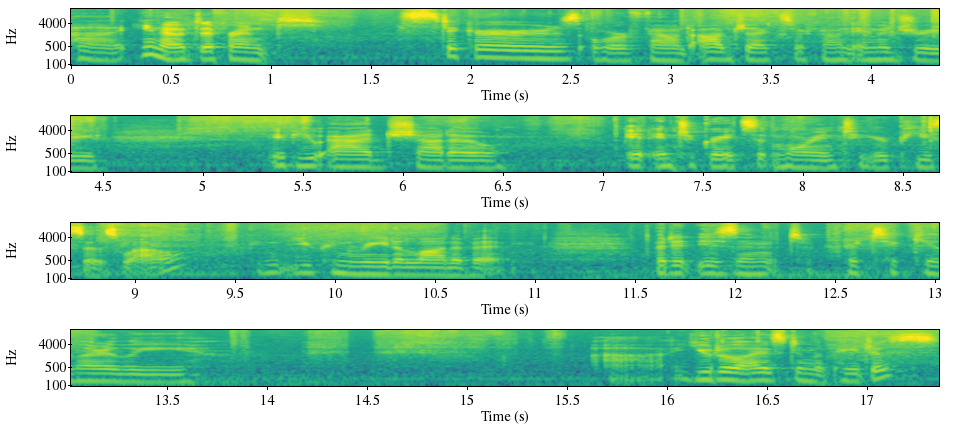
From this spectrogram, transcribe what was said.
uh, you know different stickers or found objects or found imagery if you add shadow it integrates it more into your piece as well. You can, read a lot of it but it isn't particularly uh, utilized in the pages.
